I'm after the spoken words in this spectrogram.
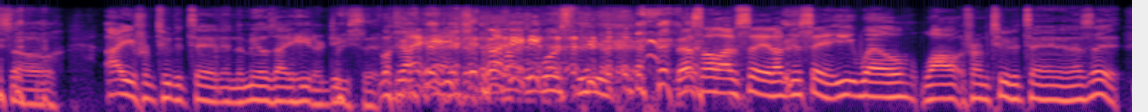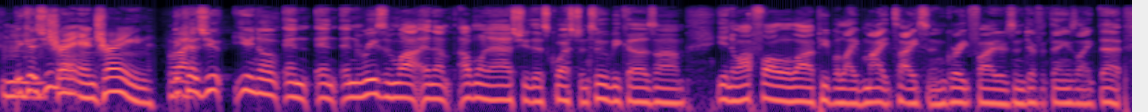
So. I eat from two to ten, and the meals I eat are decent. works for you. That's all I'm saying. I'm just saying, eat well while from two to ten, and that's it. Because you train know- and train. because you you know and and and the reason why and I'm, i want to ask you this question too because um you know i follow a lot of people like mike tyson great fighters and different things like that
